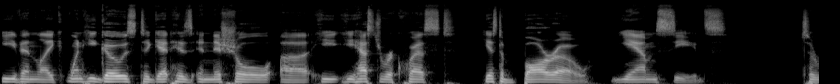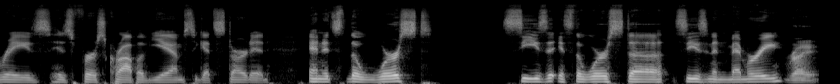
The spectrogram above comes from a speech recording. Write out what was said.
even like when he goes to get his initial uh he he has to request he has to borrow yam seeds to raise his first crop of yams to get started and it's the worst season it's the worst uh season in memory Right.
